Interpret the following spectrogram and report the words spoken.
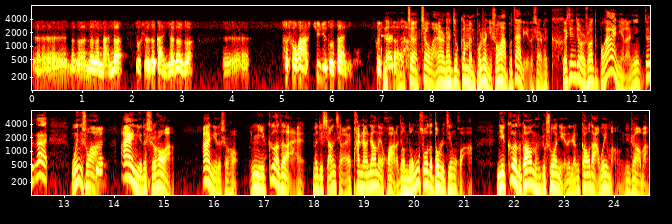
呃那个那个男的，就是他感觉那个。呃，他说话句句都在理，会开导。这这玩意儿，他就根本不是你说话不在理的事儿，他核心就是说他不爱你了。你这爱，我跟你说啊，爱你的时候啊，爱你的时候，你个子矮，那就想起来潘长江那话了，叫浓缩的都是精华。你个子高呢，他就说你的人高大威猛，你知道吧？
